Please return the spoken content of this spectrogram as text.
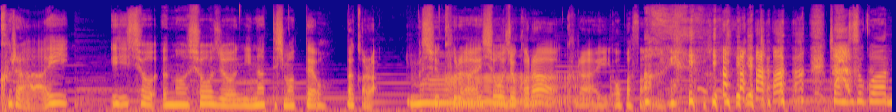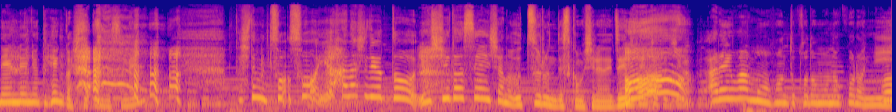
暗いの少女になってしまったよ。だから、まあ暗い少女から暗いおばさんに。いやいやいやちゃんとそこは年齢によって変化していくんですね。私でもそそういう話で言うと吉田戦車の映るんですかもしれない。全然ちょっと違う。あれはもう本当子供の頃に、えうん、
